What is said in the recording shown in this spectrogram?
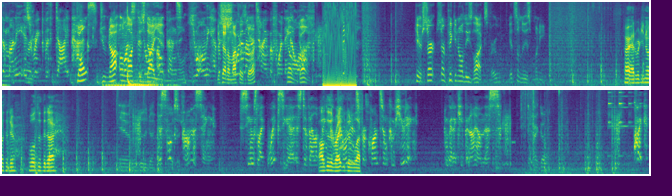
The money is Alright. rigged with die packs. Don't. Do not unlock this door die yet. opens, Bruno. you only have You a short unlock amount this door? of time before they No, go don't. off. Here, start start picking all these locks, bro. Get some of this money. All right, Edward, you know what to do. We'll do the die. This looks promising. Seems like Wixia is developing I'll do the right, you do the components left. for quantum computing. I'm gonna keep an eye on this. All right, go. Quick,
